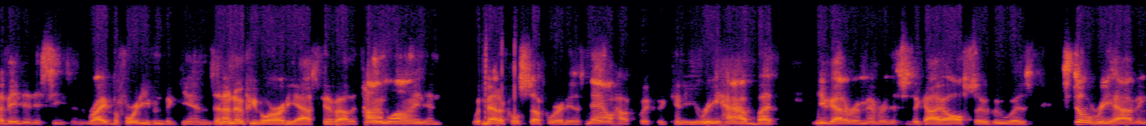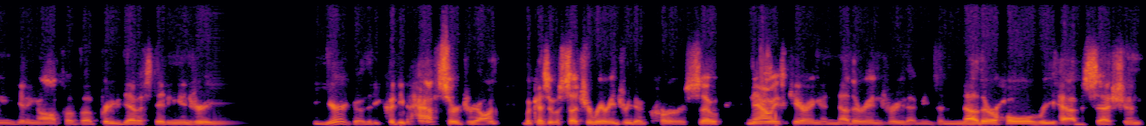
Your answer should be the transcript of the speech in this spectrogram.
have ended his season right before it even begins. And I know people are already asking about a timeline and with medical stuff where it is now, how quickly can he rehab? But you got to remember, this is a guy also who was still rehabbing and getting off of a pretty devastating injury a year ago that he couldn't even have surgery on because it was such a rare injury to occur. So now he's carrying another injury. That means another whole rehab session.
